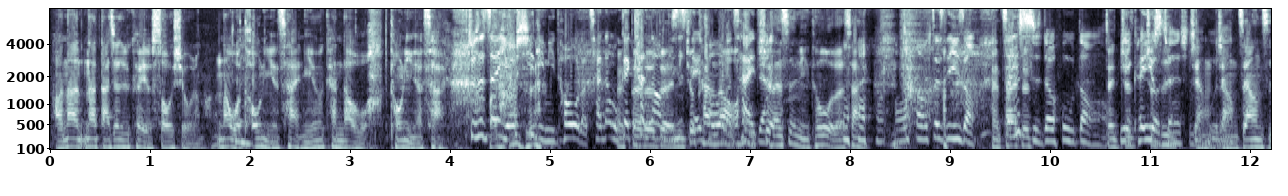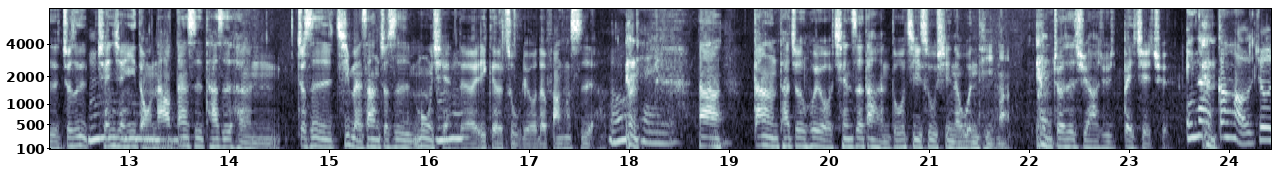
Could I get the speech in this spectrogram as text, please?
好，那那大家就可以有 social 了嘛？那我偷你的菜，你会看到我 偷你的菜。就是在游戏里你偷我的菜，但我可以看到你是谁偷我的菜。虽然是你偷我的菜，哦，这是一种真实的互动，对，也可以有真实。讲讲这样子，就是浅显易懂，然后但是它是很，就是基本上就是目前的一个主流的方式啊。OK，那。当然，它就会有牵涉到很多技术性的问题嘛，就是需要去被解决。哎，那刚好就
